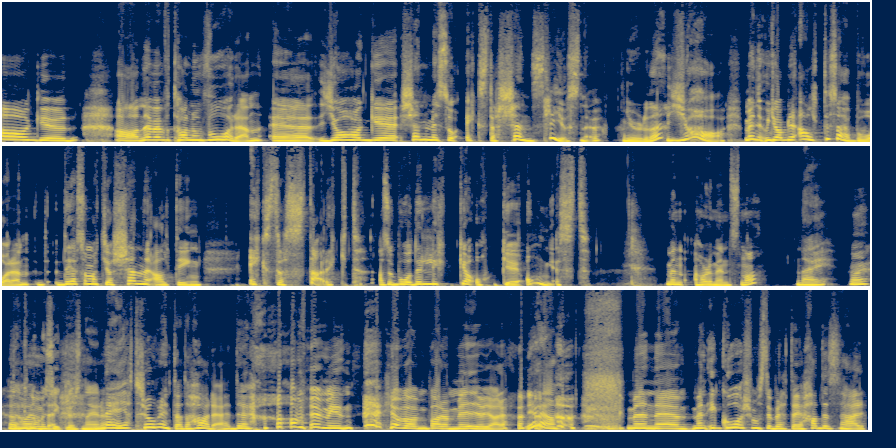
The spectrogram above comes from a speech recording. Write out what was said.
Åh, gud. Ja, nej, men på tal om våren. Eh, jag eh, känner mig så extra känslig just nu. Gjør du det? Ja, men jag blir alltid så här på våren. Det är som att jag känner allting extra starkt. Alltså både lycka och eh, ångest. Men har du mensen nå? Nej. Nej, det har noe med inte. syklusen å gjøre? Nej, jag tror inte att det har det. Det har med min, jag var bara mig att göra. Ja, ja. Men, eh, men igår så måste jag berätta, jag hade så här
